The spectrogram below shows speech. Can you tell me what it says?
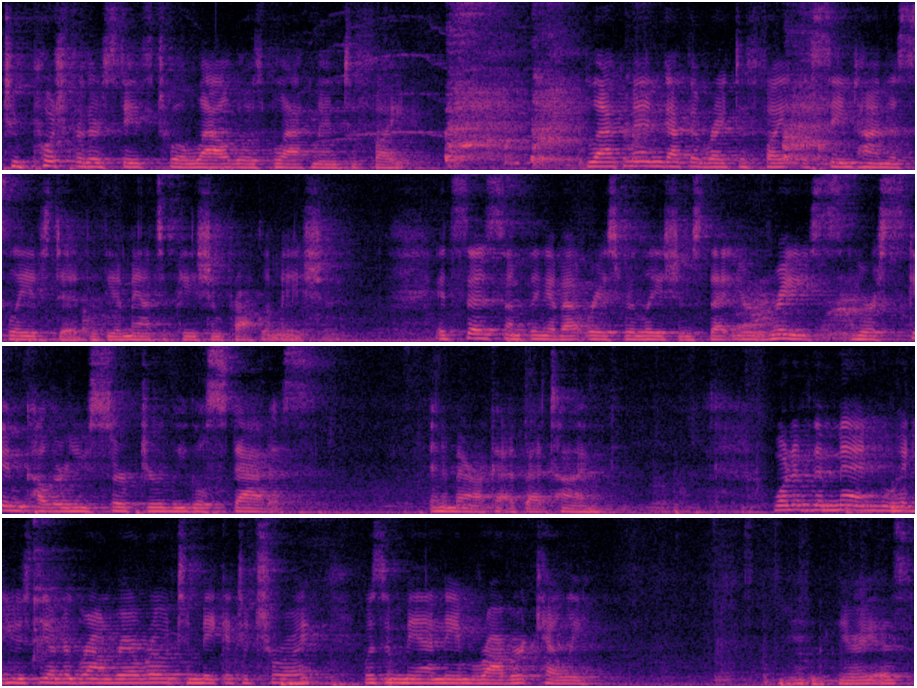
to push for their states to allow those black men to fight. Black men got the right to fight the same time the slaves did with the Emancipation Proclamation. It says something about race relations that your race, your skin color, usurped your legal status in America at that time. One of the men who had used the Underground Railroad to make it to Troy was a man named Robert Kelly. Here he is.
